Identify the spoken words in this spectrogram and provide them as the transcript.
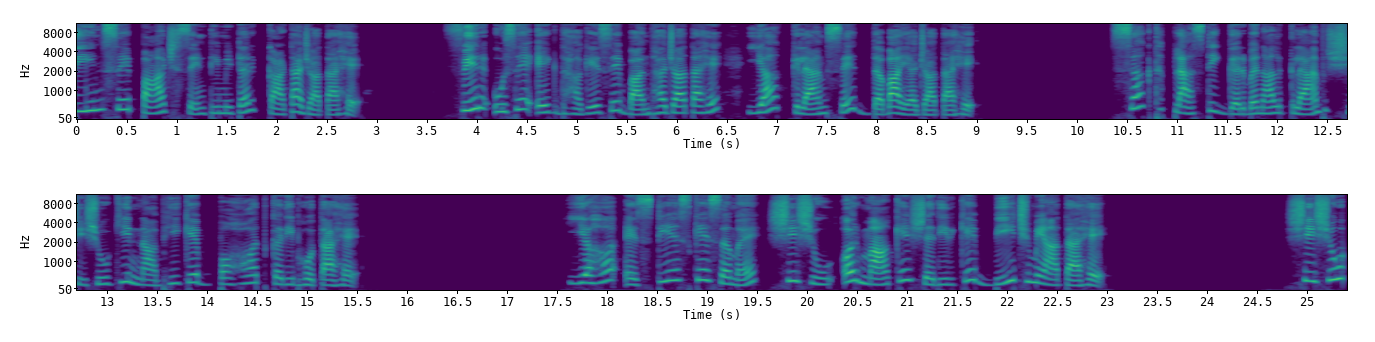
तीन से पाँच सेंटीमीटर काटा जाता है। फिर उसे एक धागे से बांधा जाता है या क्लैम्प से दबाया जाता है। सख्त प्लास्टिक गर्भनाल क्लैंप शिशु की नाभि के बहुत करीब होता है। यह एसटीएस के समय शिशु और माँ के शरीर के बीच में आता है। शिशु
